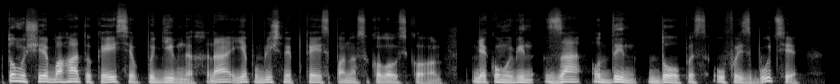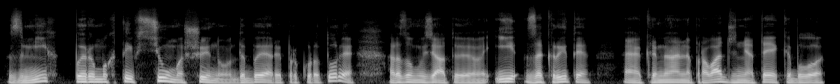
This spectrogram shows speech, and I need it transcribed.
в тому, що є багато кейсів подібних. Да? Є публічний кейс пана Соколовського, в якому він за один допис у Фейсбуці зміг перемогти всю машину ДБР і прокуратури разом узятою і закрити кримінальне провадження, те, яке було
